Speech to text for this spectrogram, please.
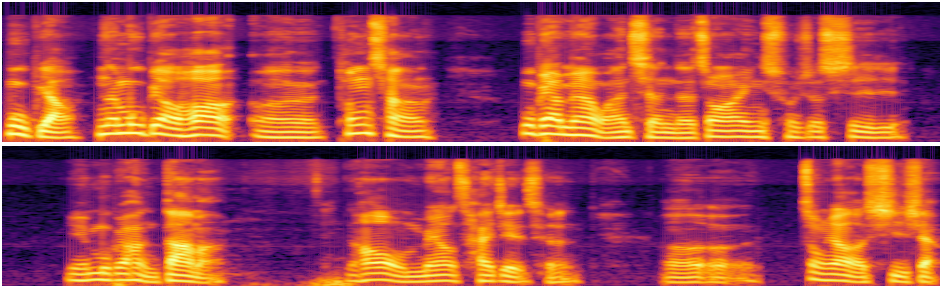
目标。那目标的话，呃，通常目标没有完成的重要因素，就是因为目标很大嘛，然后我们没有拆解成呃重要的细项。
